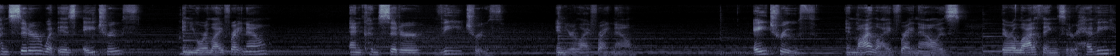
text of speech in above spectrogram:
consider what is a truth in your life right now and consider the truth in your life right now. A truth in my life right now is there are a lot of things that are heavy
